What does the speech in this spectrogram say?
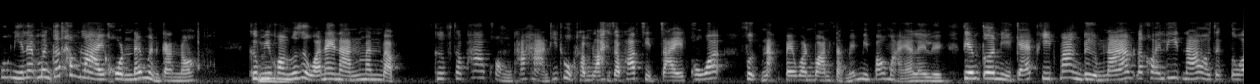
พวกนี้เลยมันก็ทำลายคนได้เหมือนกันเนาะคือมีความรู้สึกว่าในนั้นมันแบบ คือสภาพของทหารที่ถูกทำลายสภาพจิตใจ เพราะว่าฝึกหนักไปวันๆแต่ไม่มีเป้าหมายอะไรเลย เตรียมตัวหนีแก๊สพิษมั่งดื่มน้ำแล้วค่อยรีดน้ำออกจากตัว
